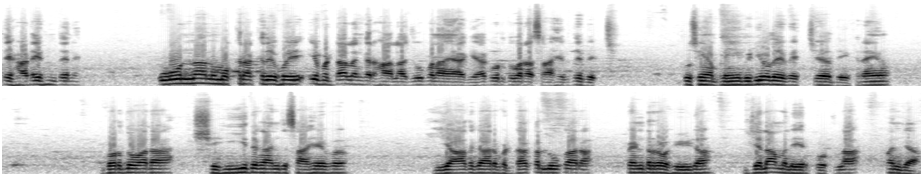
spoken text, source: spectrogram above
ਦਿਹਾੜੇ ਹੁੰਦੇ ਨੇ। ਉਹਨਾਂ ਨੂੰ ਮੁੱਖ ਰੱਖਦੇ ਹੋਏ ਇਹ ਵੱਡਾ ਲੰਗਰ ਹਾਲ ਆ ਜੋ ਬਣਾਇਆ ਗਿਆ ਗੁਰਦੁਆਰਾ ਸਾਹਿਬ ਦੇ ਵਿੱਚ। ਤੁਸੀਂ ਆਪਣੀ ਵੀਡੀਓ ਦੇ ਵਿੱਚ ਦੇਖ ਰਹੇ ਹੋ। ਗੁਰਦੁਆਰਾ ਸ਼ਹੀਦਗੰਜ ਸਾਹਿਬ ਯਾਦਗਾਰ ਵੱਡਾ ਕੱਲੂਕਾਰਾ ਪਿੰਡ ਰੋਹੀੜਾ ਜ਼ਿਲ੍ਹਾ ਮਲੇਰਕੋਟਲਾ ਪੰਜਾਬ।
